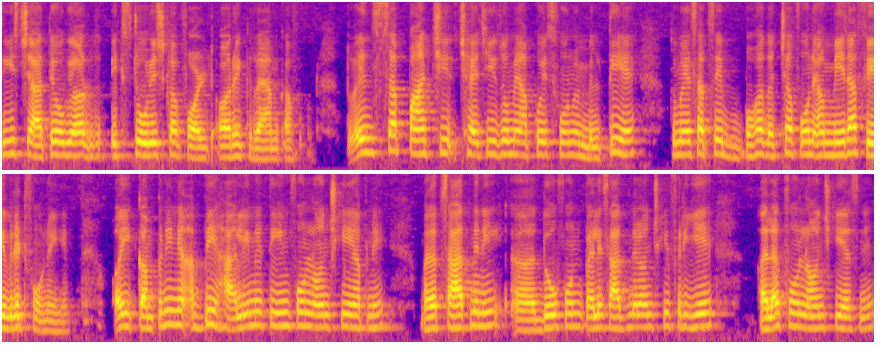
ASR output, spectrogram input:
चीज़ चाहते होगे और एक स्टोरेज का फॉल्ट और एक रैम का फ़ोन तो इन सब पाँच चीज़ छः चीज़ों में आपको इस फ़ोन में मिलती है। तो मेरे सबसे बहुत अच्छा फ़ोन है और मेरा फेवरेट फ़ोन है ये। और ये कंपनी ने अभी हाल ही में तीन फ़ोन लॉन्च किए हैं अपने। मतलब साथ में नहीं दो फ़ोन पहले साथ में लॉन्च किए, फिर ये अलग फ़ोन लॉन्च किया इसने,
